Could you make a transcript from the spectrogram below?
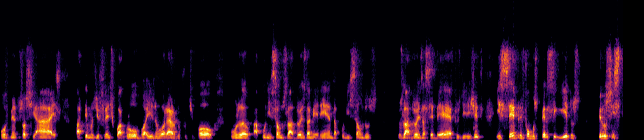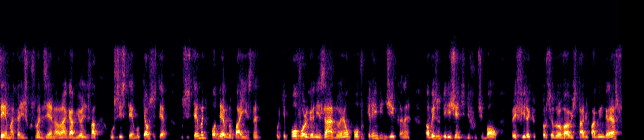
movimentos sociais, batemos de frente com a Globo aí no horário do futebol, com a punição dos ladrões da merenda, a punição dos, dos ladrões da CBF, os dirigentes, e sempre fomos perseguidos pelo sistema, que a gente costuma dizer, na Gaviões a gente fala o sistema. O que é o sistema? O sistema de poder do país, né? Porque povo organizado é um povo que reivindica, né? Talvez o dirigente de futebol prefira que o torcedor vá ao estádio, pague o ingresso,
